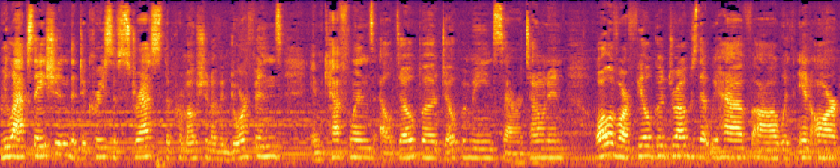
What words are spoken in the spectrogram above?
Relaxation, the decrease of stress, the promotion of endorphins, enkephalins, L-DOPA, dopamine, serotonin. All of our feel-good drugs that we have uh, within our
